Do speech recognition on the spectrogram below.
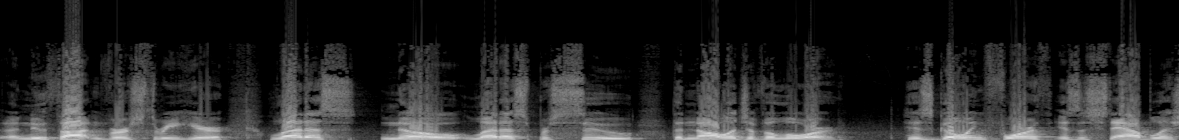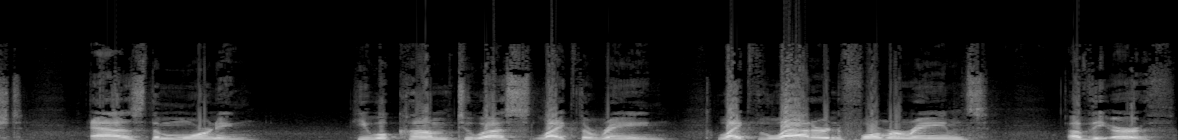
a new thought in verse 3 here. Let us know, let us pursue the knowledge of the Lord. His going forth is established as the morning. He will come to us like the rain, like the latter and former rains of the earth.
